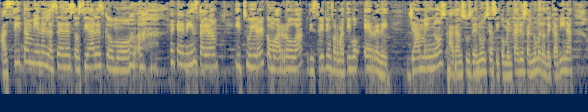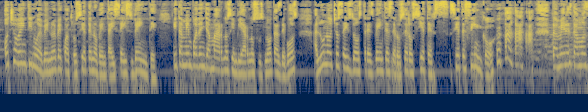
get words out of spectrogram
Así también en las redes sociales como en Instagram y Twitter como arroba Distrito Informativo RD. Llámenos, hagan sus denuncias y comentarios al número de cabina 829-947-9620. Y también pueden llamarnos y enviarnos sus notas de voz al 1862-320-0075. también estamos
